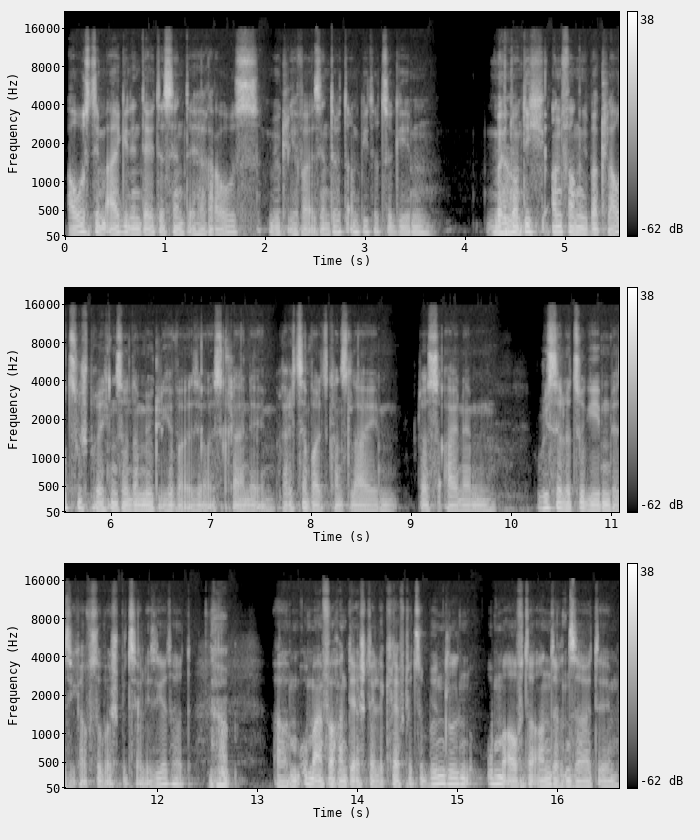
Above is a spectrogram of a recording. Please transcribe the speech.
aus dem eigenen Datacenter heraus möglicherweise einen Drittanbieter zu geben. Ich möchte Ja. noch nicht anfangen, über Cloud zu sprechen, sondern möglicherweise als kleine Rechtsanwaltskanzlei das einem Reseller zu geben, der sich auf sowas spezialisiert hat Ja. ähm, um einfach an der Stelle Kräfte zu bündeln, um auf der anderen Seite,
